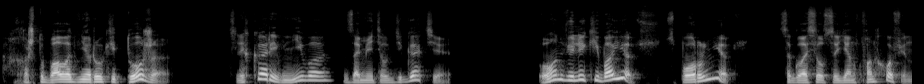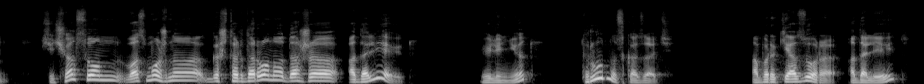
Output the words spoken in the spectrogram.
Хаштубал руки тоже. Слегка ревниво заметил Дигати. Он великий боец, спору нет, согласился Янг Фанхофен. Сейчас он, возможно, Гаштардарона даже одолеет. Или нет? Трудно сказать. А Баракиазора одолеет?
